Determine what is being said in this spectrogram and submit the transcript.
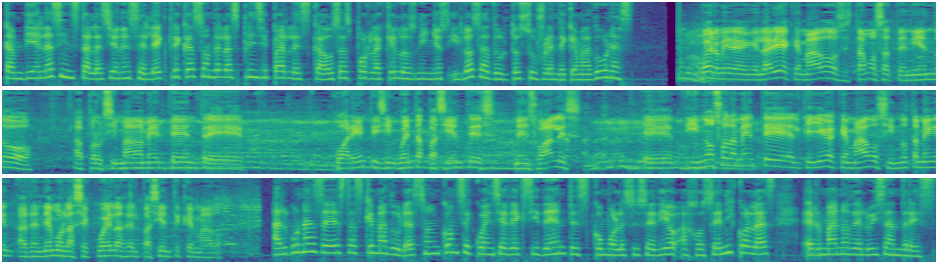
También las instalaciones eléctricas son de las principales causas por las que los niños y los adultos sufren de quemaduras. Bueno, miren, en el área de quemados estamos atendiendo aproximadamente entre 40 y 50 pacientes mensuales. Eh, y no solamente el que llega quemado, sino también atendemos las secuelas del paciente quemado. Algunas de estas quemaduras son consecuencia de accidentes, como le sucedió a José Nicolás, hermano de Luis Andrés.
